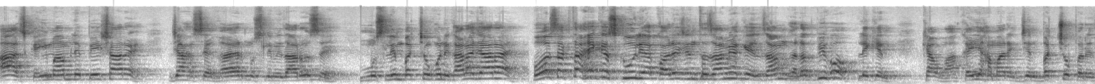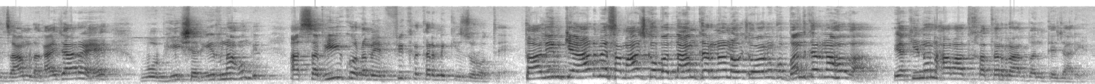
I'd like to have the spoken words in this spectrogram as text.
आज कई मामले पेश आ रहे हैं, जहाँ से गैर मुस्लिम इदारों से मुस्लिम बच्चों को निकाला जा रहा है। हो सकता है कि स्कूल या कॉलेज इंतजामिया के इल्ज़ाम गलत भी हो, लेकिन क्या वाकई हमारे जिन बच्चों पर इल्ज़ाम लगाए जा रहे हैं, वो भी शरीर ना होंगे? आज सभी को लम्हे फ़िक्र करने की ज़रूरत है। तालीम के आड़ में समाज को बदनाम करना, नौजवानों को बंद करना होगा। यकीनन हालात खतरनाक बनते जा रहे हैं।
